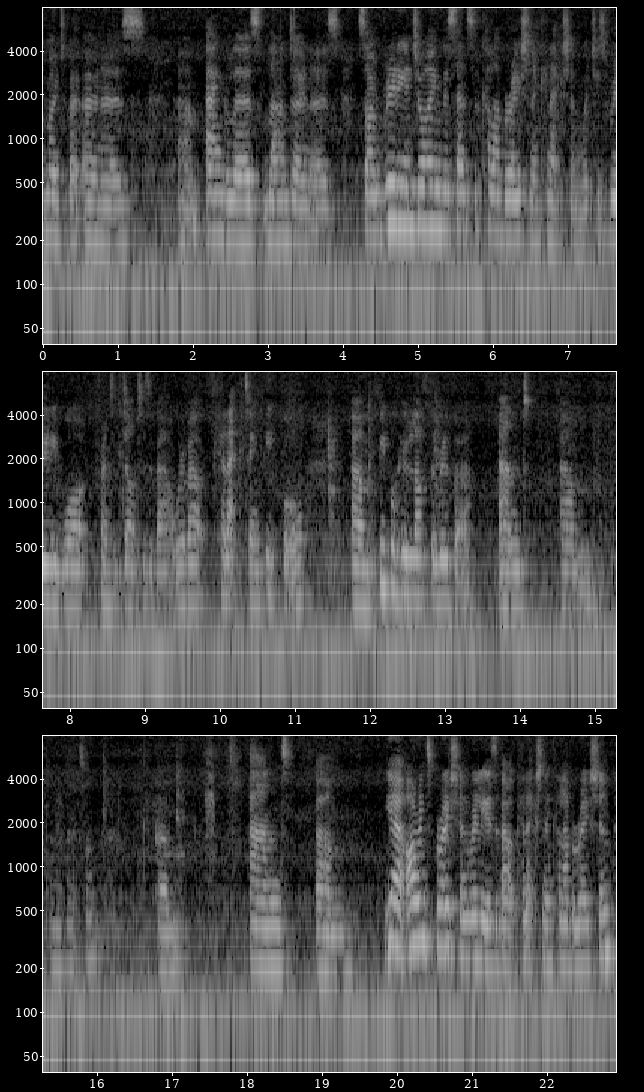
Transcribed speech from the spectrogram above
motorboat owners, um, anglers, landowners. So I'm really enjoying this sense of collaboration and connection, which is really what Friends of Dart is about. We're about connecting people, um, people who love the river and, um, can we have the next one? Um, and um, yeah, our inspiration really is about connection and collaboration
